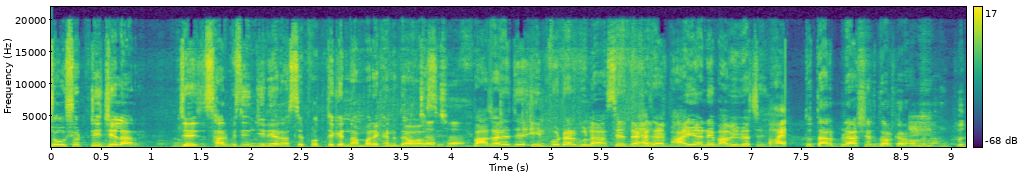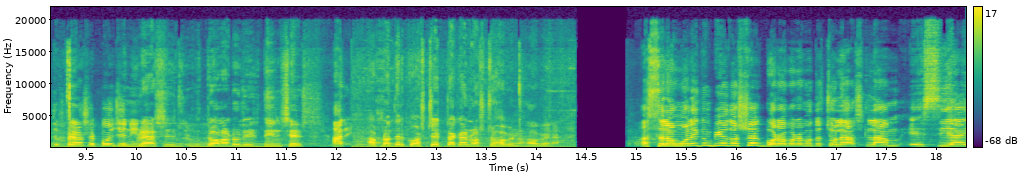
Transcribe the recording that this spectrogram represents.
চৌষট্টি জেলার যে সার্ভিস ইঞ্জিনিয়ার আছে প্রত্যেকের নাম্বার এখানে দেওয়া আচ্ছা, আছে। আচ্ছা। বাজারে যে ইম্পোর্টারগুলো আছে দেখা যায় ভাই আনে ভাবি বেছে তো তার ব্রাশের দরকার হবে না। ব্রাশের প্রয়োজন। ব্রাশের ডলাডলির দিন শেষ। আর আপনাদের কষ্টের টাকা নষ্ট হবে না। হবে না। আসসালামু আলাইকুম প্রিয় দর্শক। বরাবরের মতো চলে আসলাম এসিআই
